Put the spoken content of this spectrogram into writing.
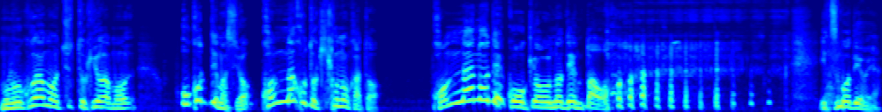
もう僕はもうちょっと今日はもう怒ってますよ。こんなこと聞くのかと。こんなので公共の電波を。いつもでよや。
